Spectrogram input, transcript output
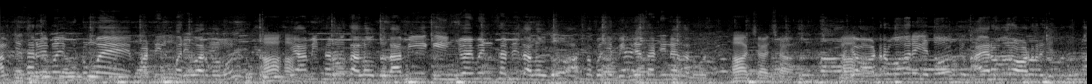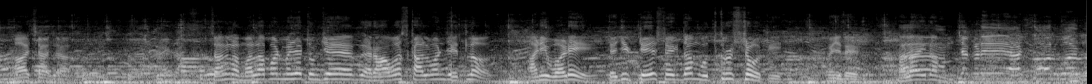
आमचे सर्व म्हणजे कुटुंब आहे पाटील परिवार म्हणून. हा, हा. ते आम्ही सर्व चालवतो आम्ही एक एन्जॉयमेंटसाठी चालवतो असं म्हणजे बिझनेससाठी नाही चालवत. अच्छा अच्छा. म्हणजे हां. ऑर्डर वगैरे घेतो ते बाहेर वगैरे ऑर्डर घेतो. अच्छा अच्छा. चांगलं. मला पण म्हणजे तुमचे रावस कालवण घेतलं. आणि वडे त्याची टेस्ट एकदम उत्कृष्ट होती. म्हणजे ते मला एकदम आमच्याकडे या स्टॉलवर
